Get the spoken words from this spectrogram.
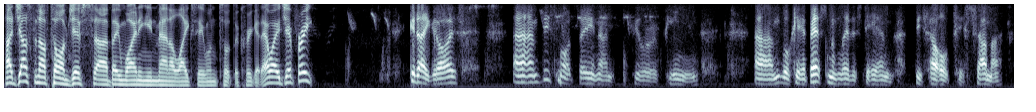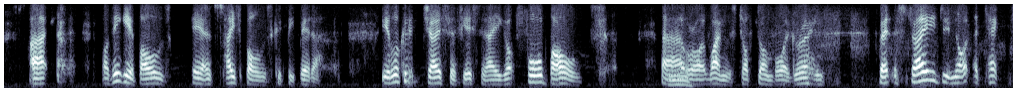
Uh, just enough time. Jeff's uh, been waiting in Manor Lakes here. Want to talk the cricket? How are you, Jeffrey? Good day, guys. Um, this might be an unpopular opinion. Um, look, our batsmen let us down this whole test summer, but I think our bowlers, our pace bowlers could be better. You look at Joseph yesterday, he got four bowls. Uh, Mm. All right, one was chopped on by Green. But Australia do not attack the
